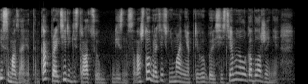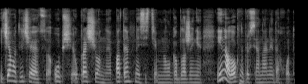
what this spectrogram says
и самозанятым. Как пройти регистрацию бизнеса, на что обратить внимание при выборе системы налогообложения и чем отличаются общая, упрощенная, патентная система налогообложения и налог на профессиональный доход.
